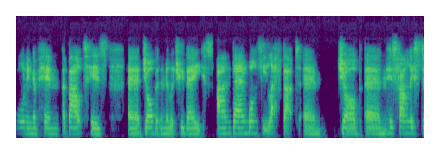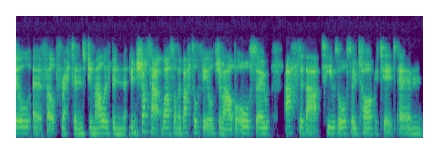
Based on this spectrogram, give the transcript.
warning of him about his uh, job at the military base. And then once he left that um, job, um, his family still uh, felt threatened. Jamal had been been shot at whilst on the battlefield, Jamal, but also after that, he was also targeted um,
